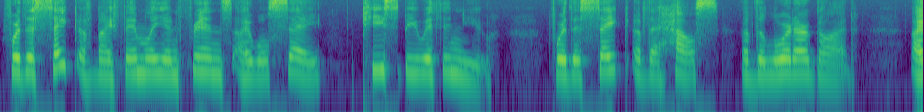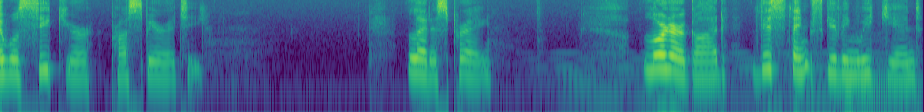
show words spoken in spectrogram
For the sake of my family and friends, I will say, Peace be within you. For the sake of the house of the Lord our God, I will seek your prosperity. Let us pray. Lord our God, this Thanksgiving weekend,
